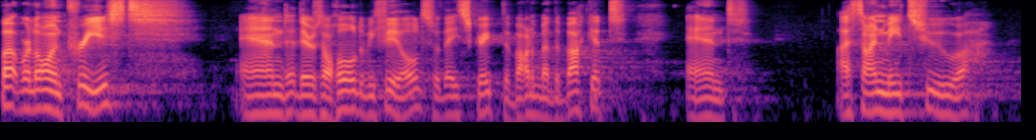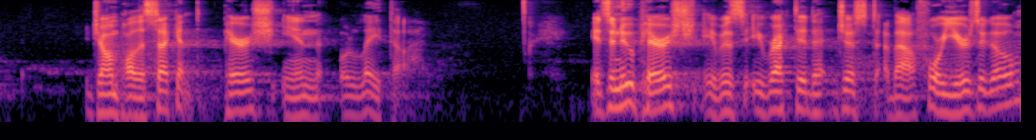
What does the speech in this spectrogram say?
But we're low on priests, and there's a hole to be filled, so they scrape the bottom of the bucket and assigned me to uh, John Paul II parish in Olathe. It's a new parish. It was erected just about four years ago.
